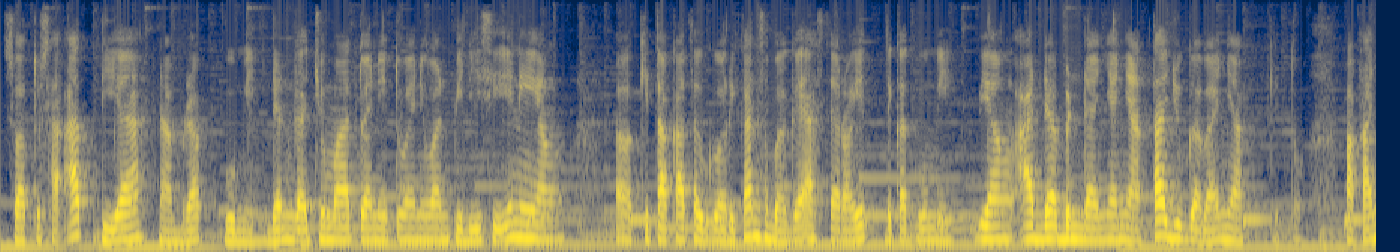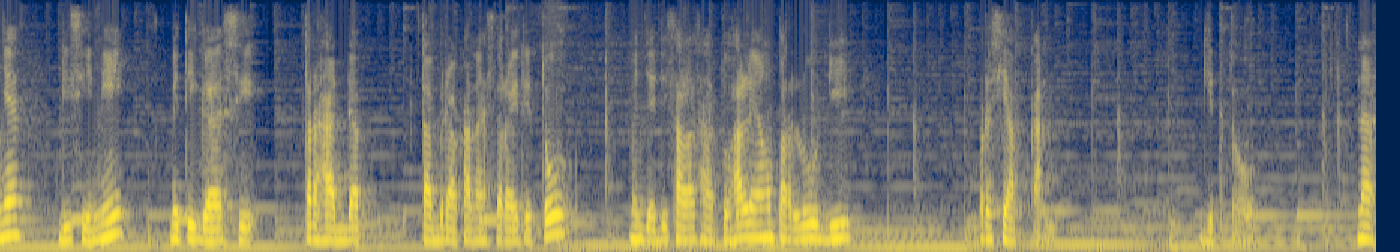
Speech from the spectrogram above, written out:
suatu saat dia nabrak bumi. Dan gak cuma 2021 PDC ini yang Eh, kita kategorikan sebagai asteroid dekat bumi. Yang ada bendanya nyata juga banyak gitu. Makanya di sini mitigasi terhadap tabrakan asteroid itu menjadi salah satu hal yang perlu dipersiapkan. Gitu. Nah,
